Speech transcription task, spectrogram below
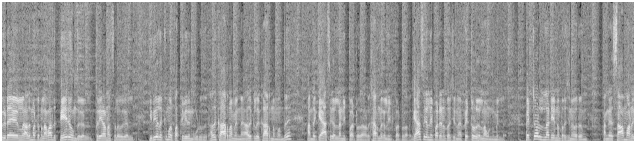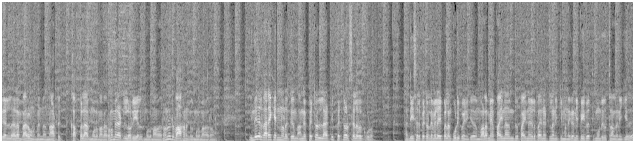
விடயங்கள் அது மட்டும் இல்லாமல் அது பேருந்துகள் பிரயாண செலவுகள் இதுகளுக்கும் ஒரு பத்து வீதம் கூடுது. அது காரணம் என்ன? அதுக்கு காரணம் வந்து அந்த கேஸுகள்லாம் நிப்பாட்டுறதால கரண்டுகள் நிப்பாட்டுறதால கேஸுகள் நிப்பாட்ட என்ன பிரச்சனை? பெட்ரோல்கள்லாம் ஒன்றும் இல்லை. பெட்ரோல் இல்லாட்டி என்ன பிரச்சனை வரும்? அங்கே சாமான்கள் எல்லாம் வரணும். என்ன நாட்டு கப்பலார் மூலமாக வரணும் இல்லாட்டி லொரிகள் மூலமாக வரணும் இல்லாட்டி வாகனங்கள் மூலமாக வரணும். இதுகள் வரைக்கும் என்ன நடக்கும்? அங்கே பெட்ரோல் இல்லாட்டி பெட்ரோல் செலவு கூடும். டீசல் பெட்ரோல் விலை இப்போலாம் கூடி போய் நிற்குது வளமையாக பதினாறு பதினேழு பதினெட்டில் நிற்கும் நினைக்கிறேன். இப்போ இருபத்தி மூணு இருபத்தி நாலு நிற்குது.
